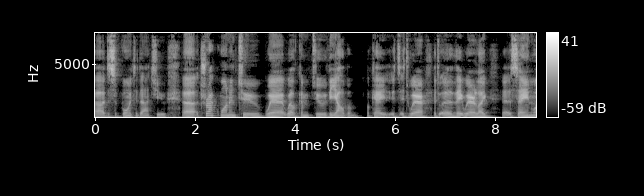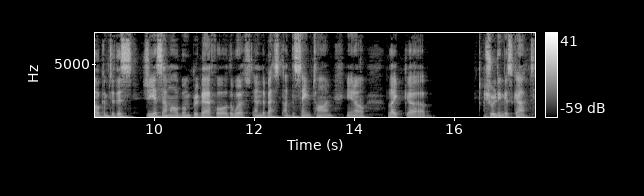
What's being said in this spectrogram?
uh, disappointed at you. Uh, track one and two were welcome to the album. Okay, it it were it uh, they were like uh, saying welcome to this GSM album. Prepare for the worst and the best at the same time. You know, like uh, Schrodinger's cat.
